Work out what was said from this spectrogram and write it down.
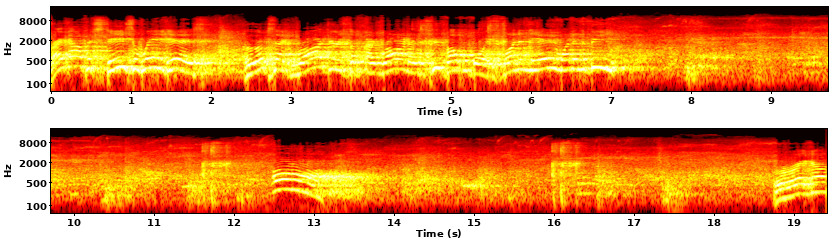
Right now, if it stays the way it is, it looks like Rogers and uh, Ron are the two bubble boys. One in the A, one in the B. Oh! Right now,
